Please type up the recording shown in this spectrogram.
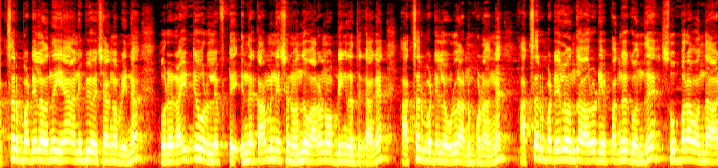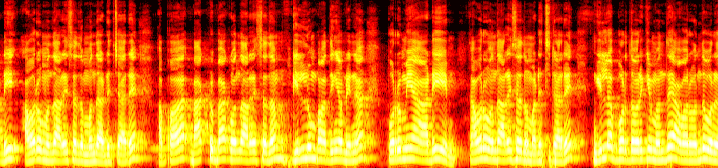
அக்சர் பட்டேலை வந்து ஏன் அனுப்பி வச்சாங்க அப்படின்னா ஒரு ரைட்டு ஒரு லெஃப்ட்டு இந்த காம்பினேஷன் வந்து வரணும் அப்படிங்கிறதுக்காக அக்சர் பட்டேலை உள்ளே அனுப்புனாங்க. அக்சர் பட்டேல் வந்து அவருடைய பங்குக்கு வந்து சூப்பராக வந்து ஆடி அவரும் வந்து அரைசதம் வந்து அடித்தார் அப்போ பேக் டு பேக் வந்து அரைசதம் கில்லும் பார்த்தீங்க அப்படின்னா பொறுமையாக ஆடி அவரும் வந்து அரைசதம் அடிச்சிட்டாரு. கில்லை பொறுத்த வரைக்கும் வந்து அவர் வந்து ஒரு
